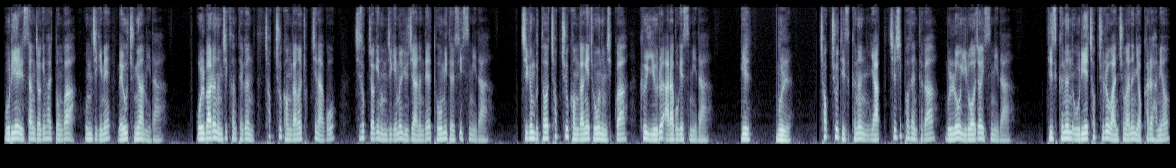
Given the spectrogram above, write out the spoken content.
우리의 일상적인 활동과 움직임에 매우 중요합니다. 올바른 음식 선택은 척추 건강을 촉진하고 지속적인 움직임을 유지하는 데 도움이 될 수 있습니다. 지금부터 척추 건강에 좋은 음식과 그 이유를 알아보겠습니다. 1. 물. 척추 디스크는 약 70%가 물로 이루어져 있습니다. 디스크는 우리의 척추를 완충하는 역할을 하며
